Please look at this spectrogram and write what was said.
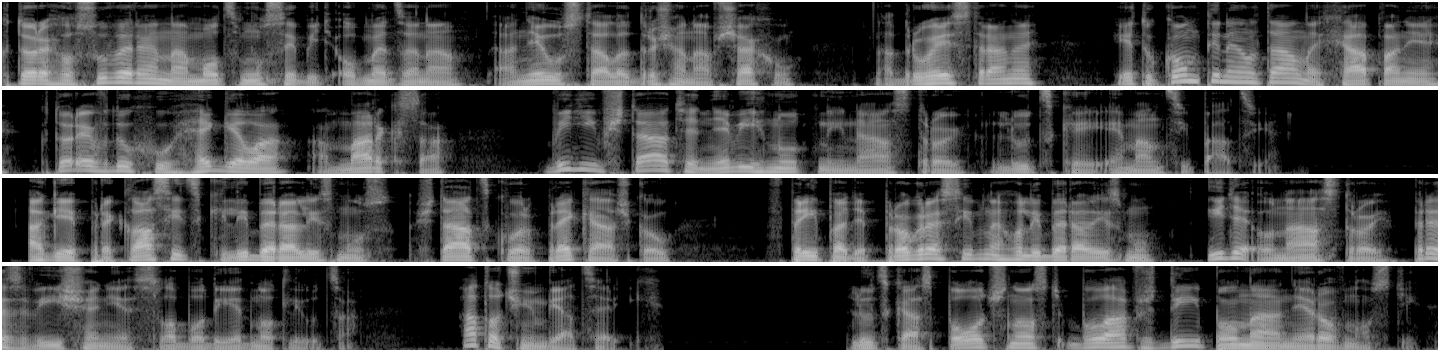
ktorého suverénna moc musí byť obmedzená a neustále držaná v šachu. Na druhej strane je tu kontinentálne chápanie, ktoré v duchu Hegela a Marxa vidí v štáte nevyhnutný nástroj ľudskej emancipácie. Ak je pre klasický liberalizmus štát skôr prekážkou, v prípade progresívneho liberalizmu ide o nástroj pre zvýšenie slobody jednotlivca. A to čím viacerých. Ľudská spoločnosť bola vždy plná nerovnosti –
